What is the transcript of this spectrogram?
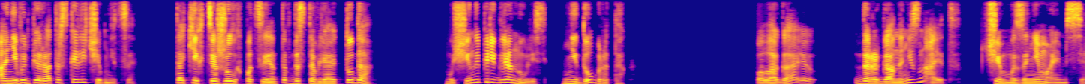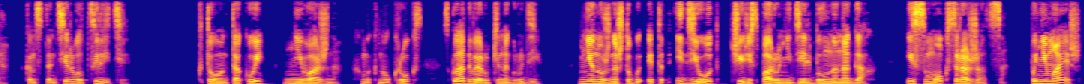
а не в императорской лечебнице? Таких тяжелых пациентов доставляют туда. Мужчины переглянулись. Недобро так. Полагаю, Даргана не знает, чем мы занимаемся, констатировал целитель. Кто он такой, неважно, хмыкнул Крокс, складывая руки на груди. Мне нужно, чтобы этот идиот через пару недель был на ногах и смог сражаться. Понимаешь?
